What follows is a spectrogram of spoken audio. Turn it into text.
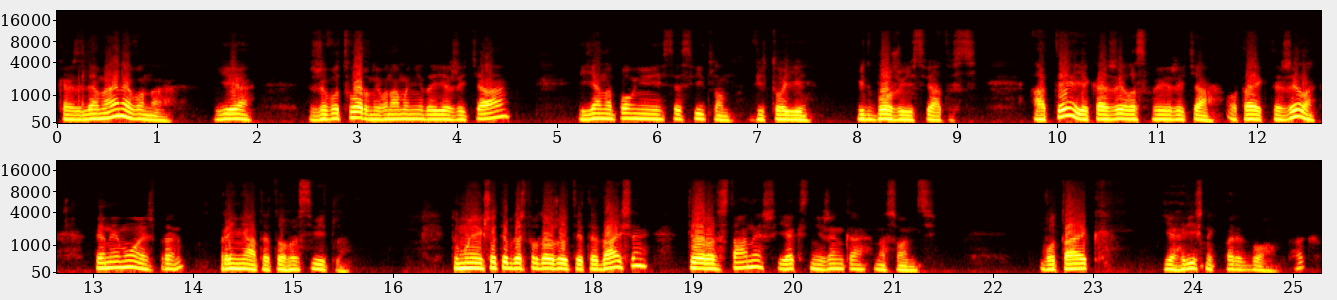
Каже, для мене вона є животворною, вона мені дає життя, і я наповнююся світлом від тої від Божої святості. А ти, яка жила своє життя, ота як ти жила, ти не можеш прийняти того світла. Тому якщо ти будеш продовжувати йти далі, ти розстанеш як сніжинка на сонці. Отак є грішник перед Богом. Так?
